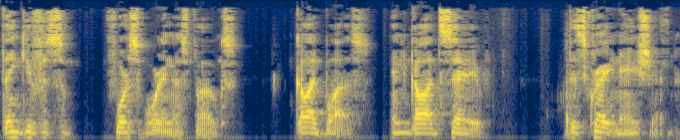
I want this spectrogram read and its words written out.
Thank you for, for supporting us, folks. God bless and God save this great nation.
